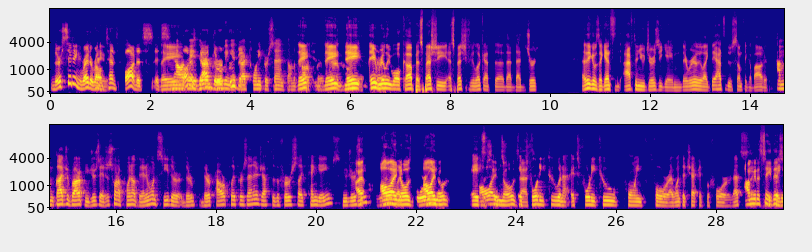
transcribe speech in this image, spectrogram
they're sitting right around tenth spot. It's it's they, not they, they're improving they're, they're at twenty percent on the they they they they really woke up, especially especially if you look at the that that jer- I think it was against after New Jersey game. They really like they had to do something about it. I'm glad you brought up New Jersey. I just want to point out: Did anyone see their their their power play percentage after the first like ten games? New Jersey. I, all I like know is 40? all I know. It's, all I know is that it's 42 and it's 42.4. I went to check it before. That's I'm like, gonna say this.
